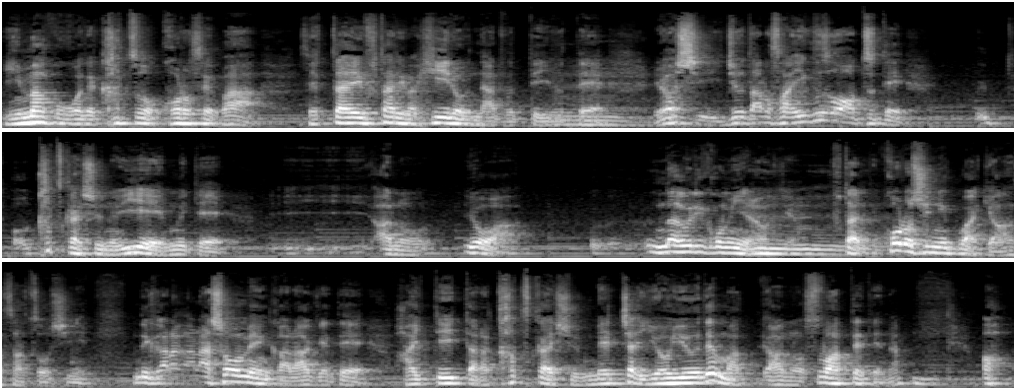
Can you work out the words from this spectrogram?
今ここで勝を殺せば絶対二人はヒーローになるって言って、よし重太郎さん行くぞっつって勝海舟の家へ向いてあの要は殴り込みなわけよ、2人で。殺しに行くわけよ暗殺をしに。でガラガラ正面から開けて入っていったら勝海舟めっちゃ余裕で、ま、あの座っててな、うん、あ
